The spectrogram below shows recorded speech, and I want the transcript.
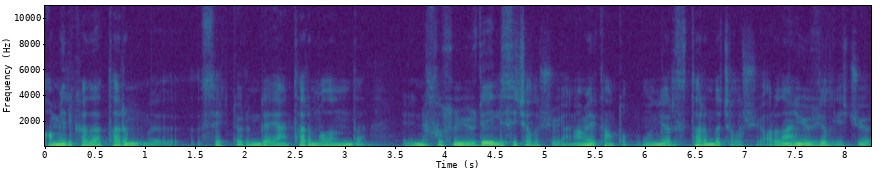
Amerika'da tarım e, sektöründe yani tarım alanında nüfusun %50'si çalışıyor. Yani Amerikan toplumunun yarısı tarımda çalışıyor. Aradan 100 yıl geçiyor.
